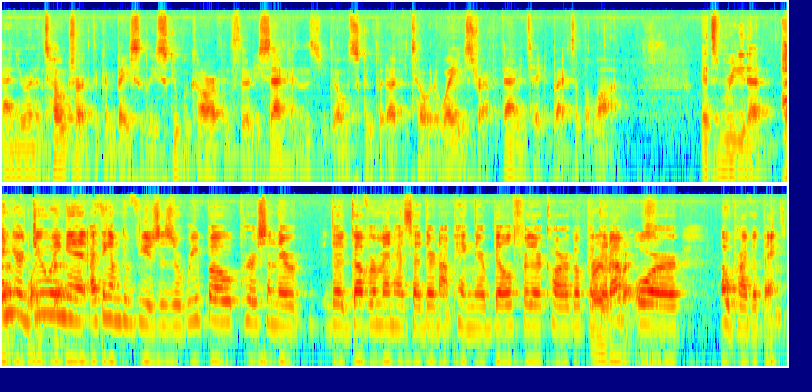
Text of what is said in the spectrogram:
and you're in a tow truck that can basically scoop a car up in 30 seconds. You go scoop it up, you tow it away, you strap it down, you take it back to the lot. It's really that. And you're like doing that. it. I think I'm confused. Is a repo person there? The government has said they're not paying their bill for their car. Go pick Private it up, banks. or oh, private banks.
